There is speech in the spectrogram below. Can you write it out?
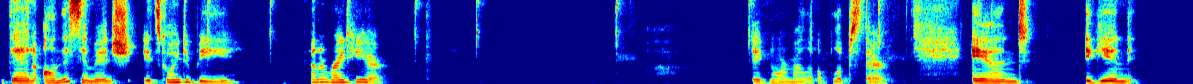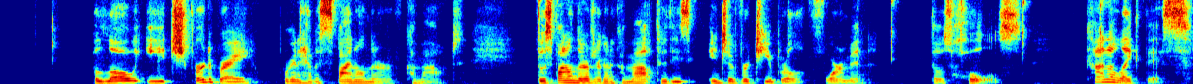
Then on this image, it's going to be kind of right here. ignore my little blips there. And again, below each vertebrae, we're going to have a spinal nerve come out. Those spinal nerves are going to come out through these intervertebral foramen, those holes, kind of like this.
